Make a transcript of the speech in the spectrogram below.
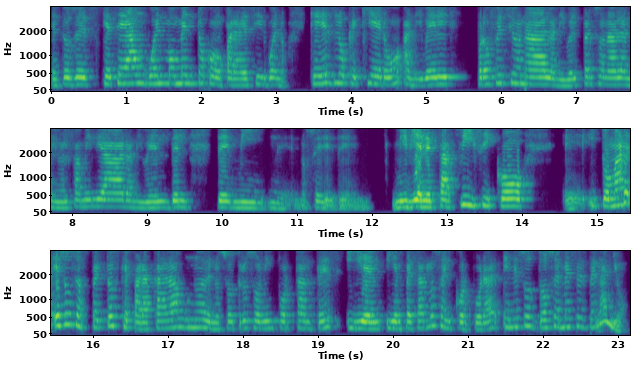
Entonces, que sea un buen momento como para decir, bueno, ¿qué es lo que quiero a nivel profesional, a nivel personal, a nivel familiar, a nivel del, de mi, no sé, de mi bienestar físico, eh, y tomar esos aspectos que para cada uno de nosotros son importantes y, y empezarlos a incorporar en esos 12 meses del año.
